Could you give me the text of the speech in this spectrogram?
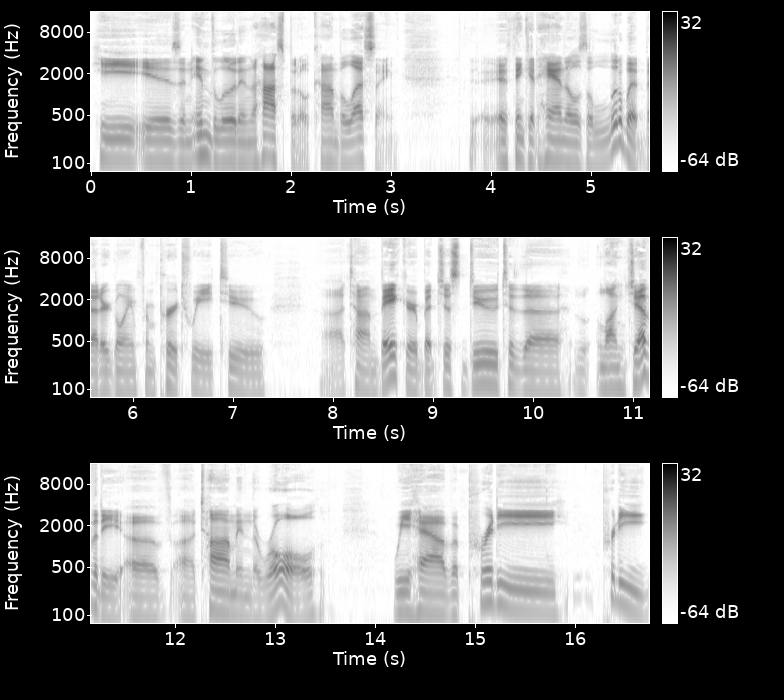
he is an invalid in the hospital convalescing I think it handles a little bit better going from Pertwee to uh, Tom Baker, but just due to the longevity of uh, Tom in the role, we have a pretty pretty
